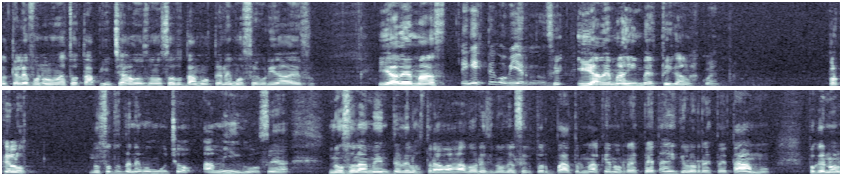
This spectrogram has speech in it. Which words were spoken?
el teléfono nuestro está pinchado, nosotros estamos, tenemos seguridad de eso. Y además... En este gobierno. Sí, y además investigan las cuentas. Porque los, nosotros tenemos muchos amigos, o sea, no solamente de los trabajadores, sino del sector patronal que nos respetan y que los respetamos. Porque no,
